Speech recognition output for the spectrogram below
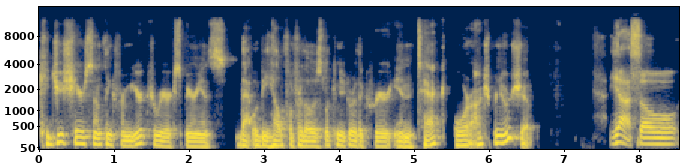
Could you share something from your career experience that would be helpful for those looking to grow the career in tech or entrepreneurship? Yeah. So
